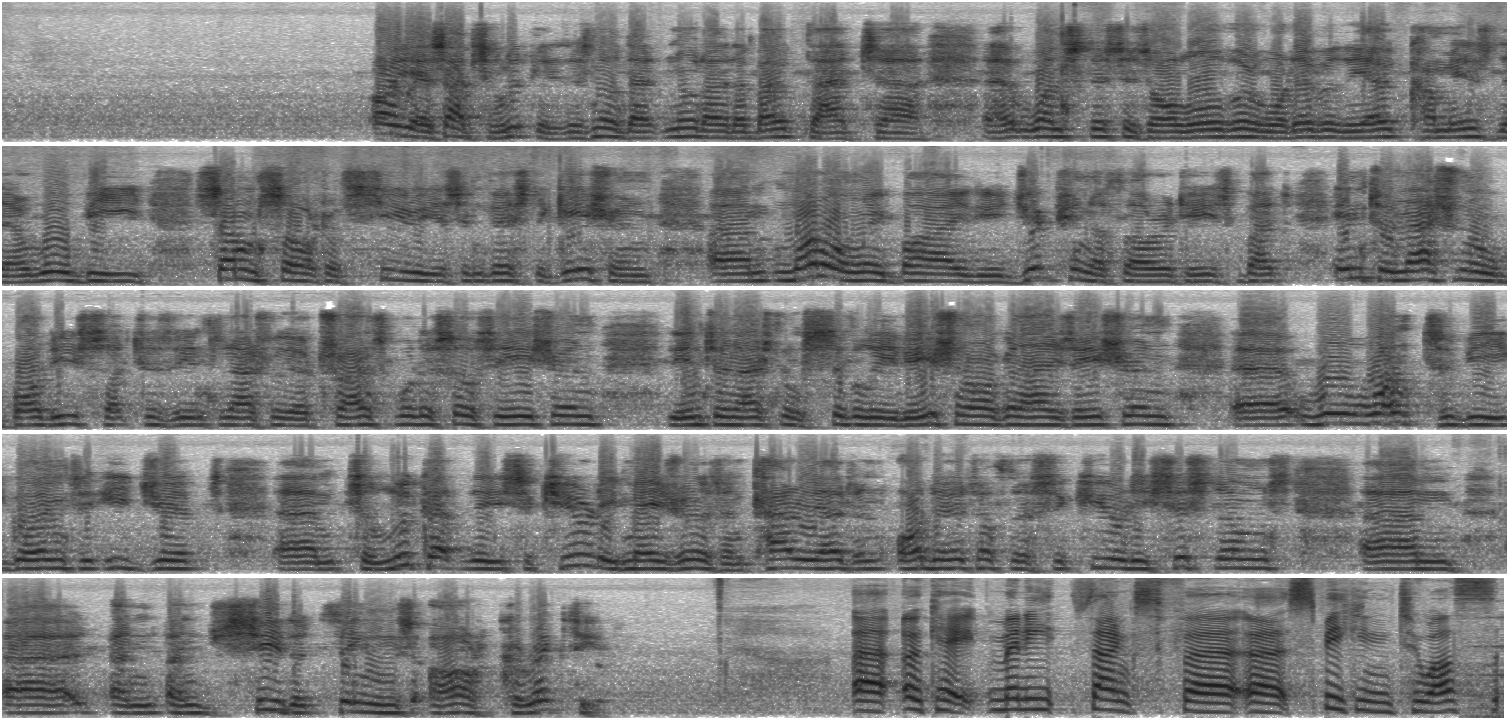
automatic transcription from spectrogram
Oh yes, absolutely. There's no doubt, no doubt about that. Uh, uh, once this is all over, whatever the outcome is, there will be some sort of serious investigation, um, not only by the Egyptian authorities, but international bodies such as the International Air Transport Association, the International Civil Aviation Organization, uh, will want to be going to Egypt um, to look at the security measures and carry out an audit of the security systems um, uh, and, and see that things are corrected. Uh, okay, many thanks for uh, speaking to us.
